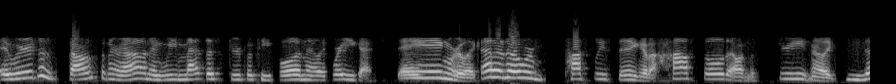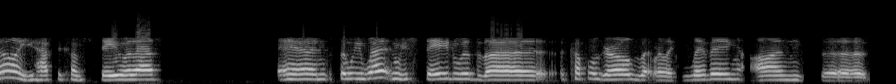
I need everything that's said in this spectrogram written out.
and we were just bouncing around and we met this group of people and they're like, Where are you guys staying? We're like, I don't know, we're possibly staying at a hostel down the street. And they're like, no, you have to come stay with us. And so we went and we stayed with uh, a couple of girls that were like living on the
